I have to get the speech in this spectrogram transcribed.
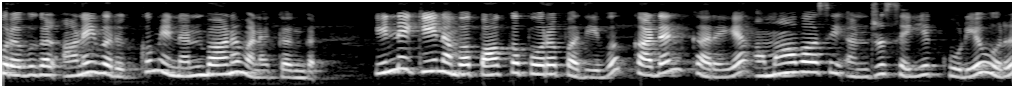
உறவுகள் அனைவருக்கும் என் அன்பான வணக்கங்கள். இன்னைக்கு நம்ம பார்க்க போகிற பதிவு கடன் கரைய அமாவாசை அன்று செய்யக்கூடிய ஒரு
